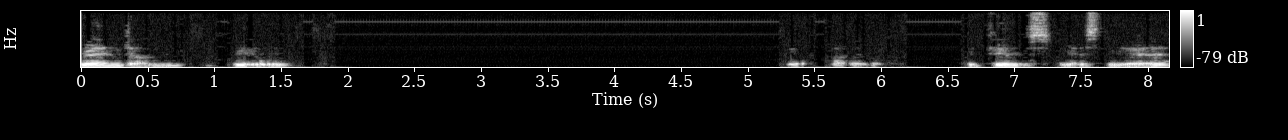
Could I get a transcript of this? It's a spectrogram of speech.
Random view. feels yes dear.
